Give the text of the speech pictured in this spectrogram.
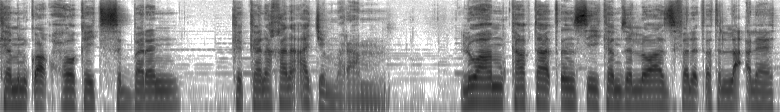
ከም እንቋቕሖ ከይትስበረን ክከናኸናኣ ጀመራ ልዋም ካብታ ጥንሲ ከም ዘለዋ ዝፈለጠትላ ዕለት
